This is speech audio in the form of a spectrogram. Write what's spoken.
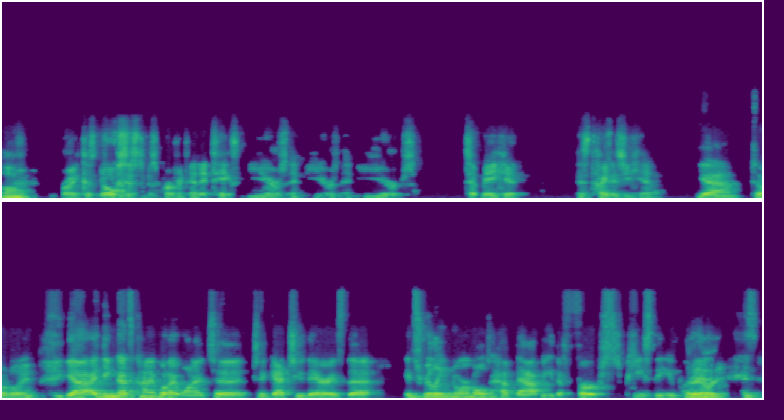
mm-hmm. off, right? Because no system is perfect, and it takes years and years and years to make it as tight as you can. Yeah, totally. Yeah, I think that's kind of what I wanted to to get to there is the it's really normal to have that be the first piece that you put Very. in.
